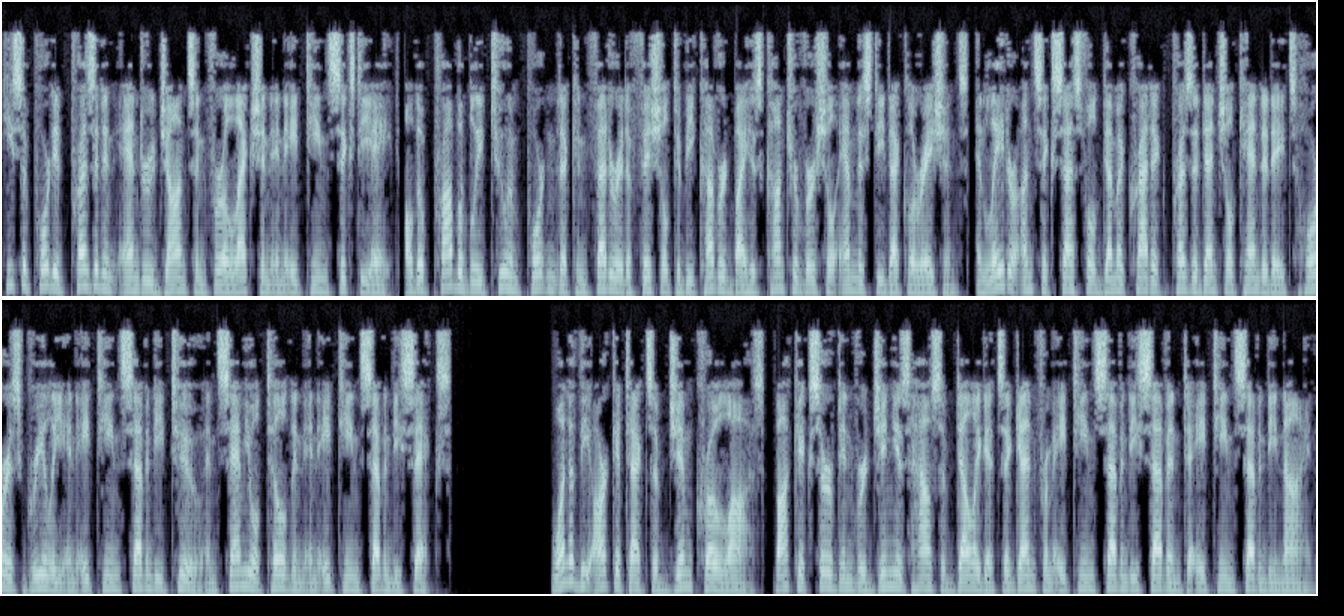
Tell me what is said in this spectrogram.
He supported President Andrew Johnson for election in 1868 although probably too important a Confederate official to be covered by his controversial amnesty declarations, and later unsuccessful Democratic presidential candidates Horace Greeley in 1872 and Samuel Tilden in 1876. One of the architects of Jim Crow laws, Bocock served in Virginia's House of Delegates again from 1877 to 1879.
